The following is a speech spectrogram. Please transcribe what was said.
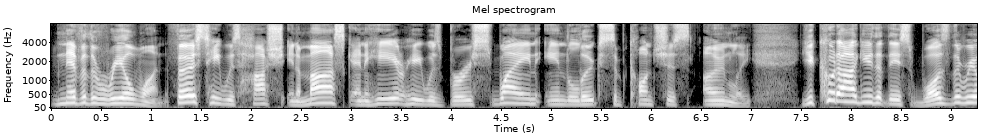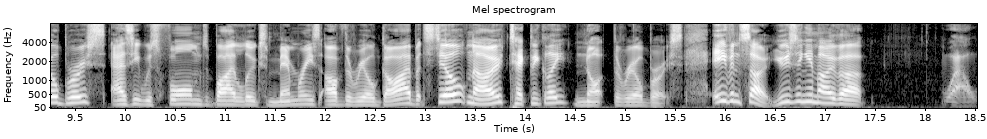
never the real one. First, he was Hush in a mask, and here he was Bruce Wayne in Luke's subconscious only. You could argue that this was the real Bruce, as he was formed by Luke's memories of the real guy, but still, no, technically not the real Bruce. Even so, using him over well,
